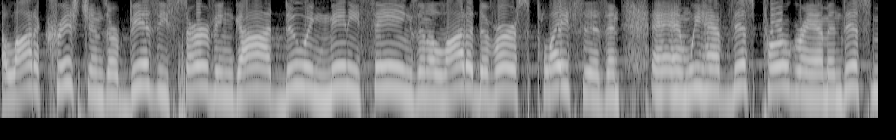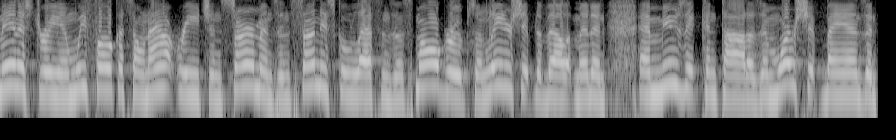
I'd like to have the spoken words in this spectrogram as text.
a lot of Christians are busy serving God, doing many things in a lot of diverse places. And, and we have this program and this ministry, and we focus on outreach and sermons and Sunday school lessons and small groups and leadership development and, and music cantatas and worship bands and,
